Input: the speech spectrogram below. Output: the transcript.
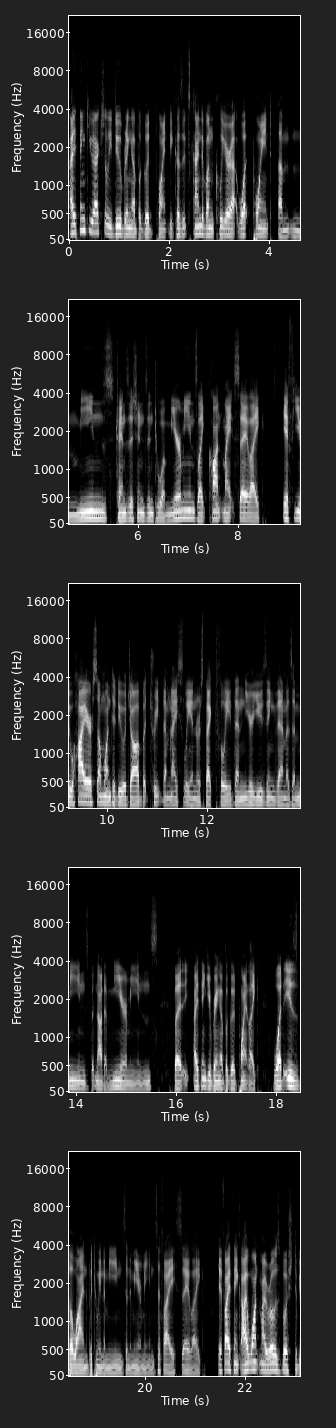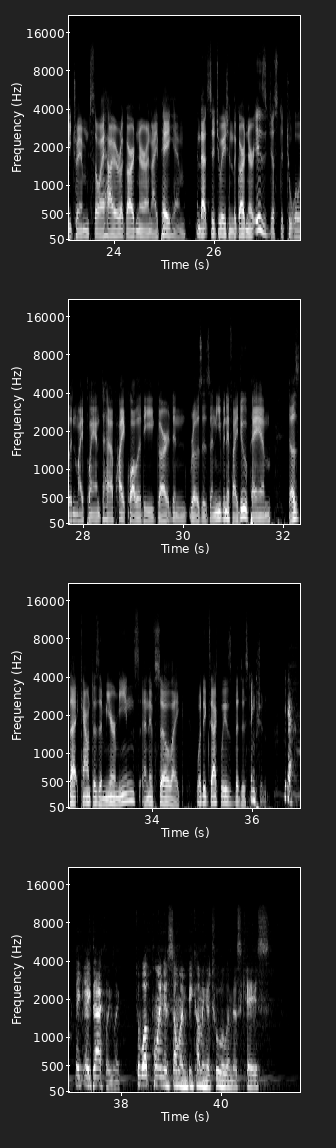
I think you actually do bring up a good point because it's kind of unclear at what point a means transitions into a mere means. Like Kant might say, like, if you hire someone to do a job but treat them nicely and respectfully, then you're using them as a means but not a mere means. But I think you bring up a good point. Like, what is the line between a means and a mere means? If I say, like, if I think I want my rose bush to be trimmed, so I hire a gardener and I pay him, in that situation, the gardener is just a tool in my plan to have high quality garden roses. And even if I do pay him, does that count as a mere means? And if so, like, what exactly is the distinction? Yeah, exactly. Like, to what point is someone becoming a tool in this case?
